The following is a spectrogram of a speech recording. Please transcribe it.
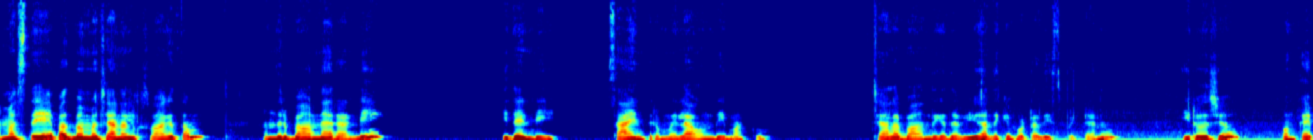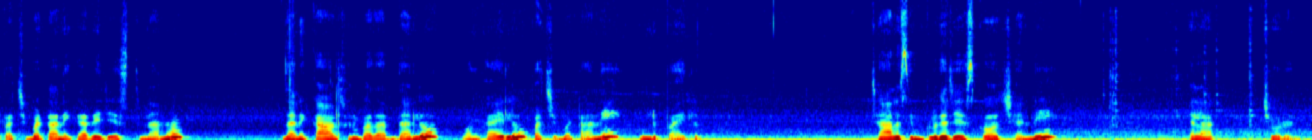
నమస్తే పద్మమ్మ ఛానల్కి స్వాగతం. అందరు బాగున్నారా అండి ఇదండి సాయంత్రం ఇలా ఉంది మాకు. చాలా బాగుంది కదా వ్యూ అందుకే ఫోటో తీసి పెట్టాను. ఈరోజు వంకాయ పచ్చి బఠానీ కర్రీ చేస్తున్నాను. దానికి కావాల్సిన పదార్థాలు వంకాయలు పచ్చి బఠానీ ఉల్లిపాయలు. చాలా సింపుల్గా చేసుకోవచ్చండి. ఎలా చూడండి.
